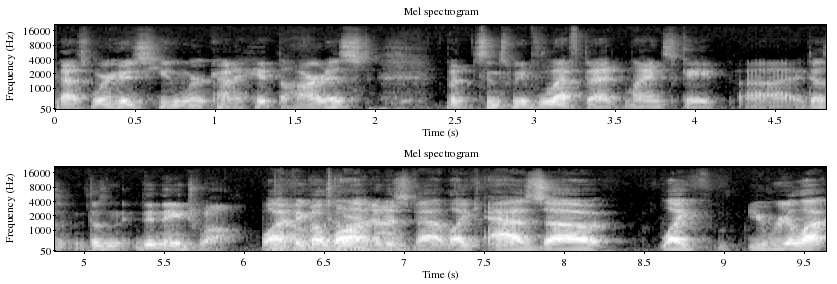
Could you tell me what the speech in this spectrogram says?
that's where his humor kind of hit the hardest. But since we've left that landscape, uh, it doesn't doesn't it didn't age well. Well, I think a lot of it is that, like, as uh, like you realize,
